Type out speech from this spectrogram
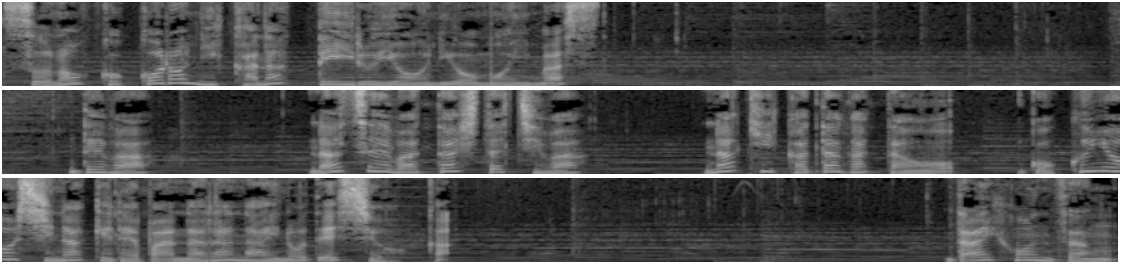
その心にかなっているように思います。ではなぜ私たちは亡き方々をご供養しなければならないのでしょうか？大本山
